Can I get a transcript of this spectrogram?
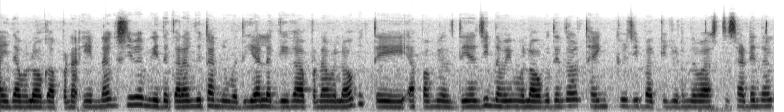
ਅੱਜ ਦਾ ਵਲੋਗ ਆਪਣਾ ਇੰਨਾ ਕੁ ਸੀ, ਮੈਂ ਉਮੀਦ ਕਰਾਂਗੀ ਤੁਹਾਨੂੰ ਵਧੀਆ ਲੱਗੇਗਾ ਆਪਣਾ ਵਲੋਗ। ਅਤੇ ਆਪਾਂ ਮਿਲਦੇ ਹਾਂ ਜੀ ਨਵੇਂ ਵਲੋਗ ਦੇ ਨਾਲ। ਥੈਂਕ ਯੂ ਜੀ, ਬਾਕੀ ਜੁੜਨ ਵਾਸਤੇ ਸਾਡੇ ਨਾਲ।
